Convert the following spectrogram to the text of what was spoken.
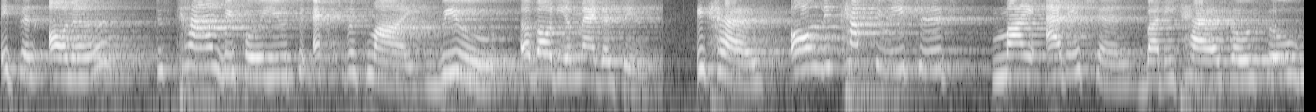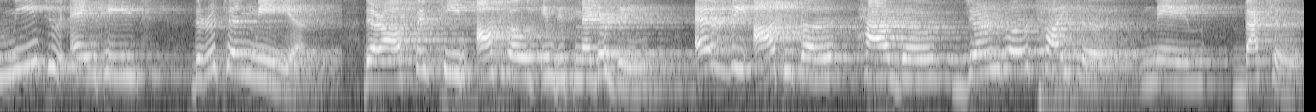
It's an honor to stand before you to express my view about your magazine. It has only captivated my attention, but it has also me to engage the written media. There are 15 articles in this magazine. Every article have the general title name battle,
